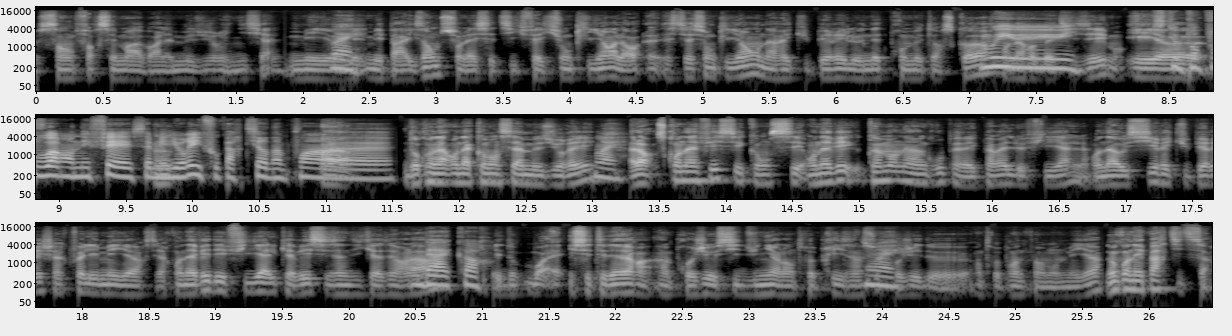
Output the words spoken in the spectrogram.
sans forcément avoir la mesure initiale. Mais, Ouais. mais, mais par exemple sur la satisfaction client, alors la satisfaction client, on a récupéré le Net Promoter Score, Oui, on a oui, oui, oui. rebaptisé. bon. Et Parce que pour pouvoir en effet s'améliorer, il faut partir d'un point. Voilà. donc on a, on a commencé à mesurer. Ouais. Alors, ce qu'on a fait, c'est qu'on s'est, on avait, comme on est un groupe avec pas mal de filiales, on a aussi récupéré chaque fois les meilleurs. C'est-à-dire qu'on avait des filiales qui avaient ces indicateurs-là. D'accord. Et, donc, et c'était d'ailleurs un projet aussi d'unir l'entreprise, hein, ce Ouais. projet de entreprendre pour un monde meilleur. Donc on est parti de ça.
